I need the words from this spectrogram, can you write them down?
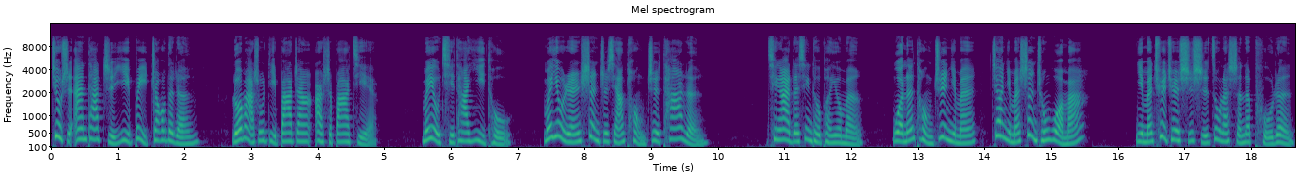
就是按他旨意被招的人。”罗马书第八章二十八节。没有其他意图，没有人甚至想统治他人。亲爱的信徒朋友们，我能统治你们，叫你们顺从我吗？你们确确实实做了神的仆人，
